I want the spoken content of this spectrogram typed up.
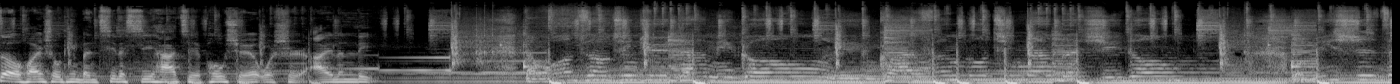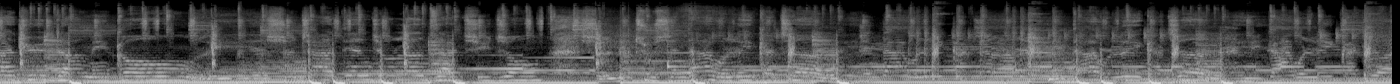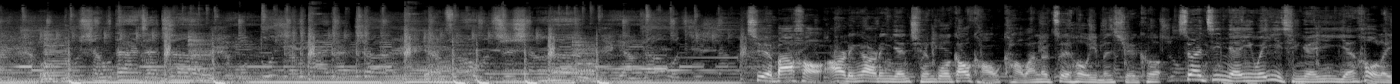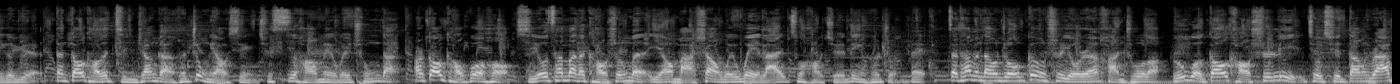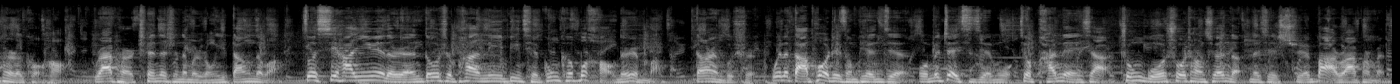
Hey what's up？欢迎收听本期的嘻哈解剖学，我是艾伦利。当我走进巨大迷宫里，快分不清南北西东。我迷失在巨大迷宫里，也是差点就乐在其中。是你出现带我离开这里，七月八号，二零二零年全国高考考完了最后一门学科。虽然今年因为疫情原因延后了一个月，但高考的紧张感和重要性却丝毫没有被冲淡。而高考过后，喜忧参半的考生们也要马上为未来做好决定和准备。在他们当中，更是有人喊出了“如果高考失利，就去当 rapper” 的口号。rapper 真的是那么容易当的吗？做嘻哈音乐的人都是叛逆并且功课不好的人吗？当然不是。为了打破这层偏见，我们这期节目就盘点一下中国说唱圈的那些学霸 rapper 们。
